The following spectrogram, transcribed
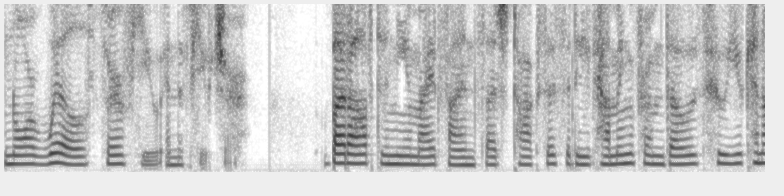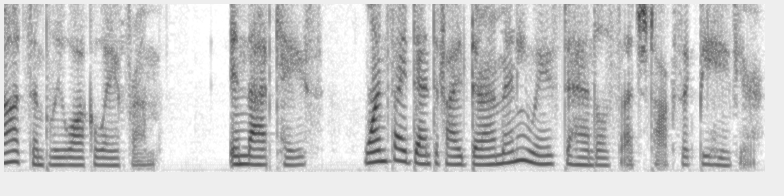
nor will serve you in the future. But often you might find such toxicity coming from those who you cannot simply walk away from. In that case, Once identified, there are many ways to handle such toxic behavior.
